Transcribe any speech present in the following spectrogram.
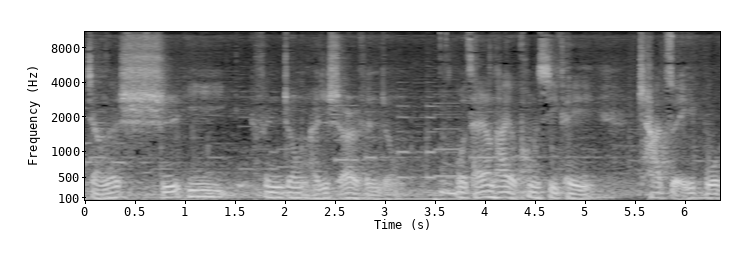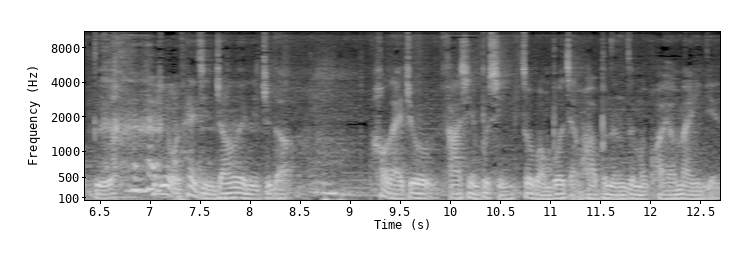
讲了十一分钟还是十二分钟，我才让他有空隙可以。插嘴一波歌，因为 我太紧张了，你知道。后来就发现不行，做广播讲话不能这么快，要慢一点。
